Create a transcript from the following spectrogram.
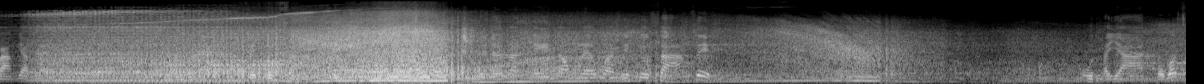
บางยาแพรสิบจุดสามดังนั้นรันนี้ต้องเร็วกว่าสิบจุดสามสิอุทยานผมว่า 10.1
